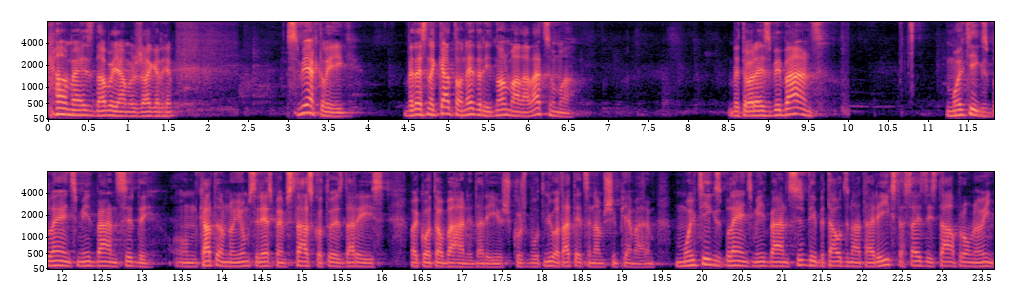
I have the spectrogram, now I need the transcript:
kā mēs dabūjām uz žagariem. Smieklīgi, bet es nekad to nedarītu normālā vecumā. Bet toreiz bija bērns. Muļķīgs blēņas mīt bērnu sirdī. Un katram no jums ir iespējams stāsts, ko tu esi darījis, vai ko tavi bērni darījuši, kurš būtu ļoti attiecināms šim piemēram. Muļķīgs blēņas mīt bērnu sirdī, bet audzinātāja rīks tas aizdīs tālu prom no viņa.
